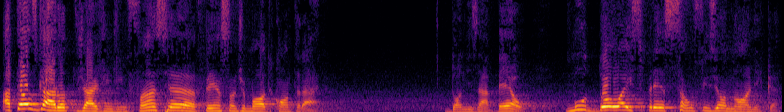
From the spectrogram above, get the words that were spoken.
Até os garotos do jardim de infância pensam de modo contrário. Dona Isabel mudou a expressão fisionômica,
